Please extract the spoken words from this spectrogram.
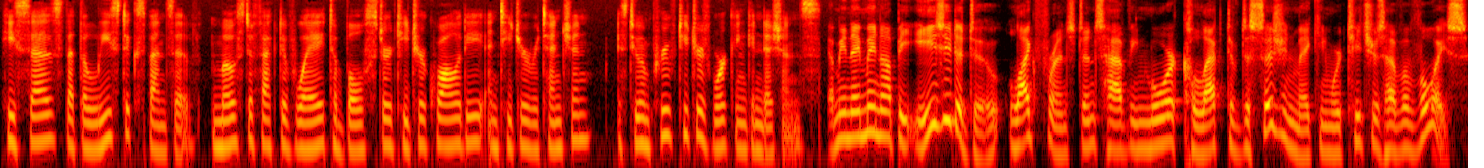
He says that the least expensive, most effective way to bolster teacher quality and teacher retention is to improve teachers' working conditions. I mean, they may not be easy to do, like, for instance, having more collective decision making where teachers have a voice.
